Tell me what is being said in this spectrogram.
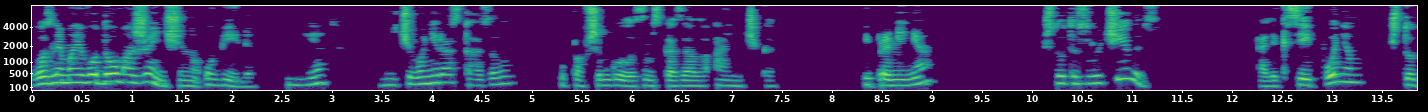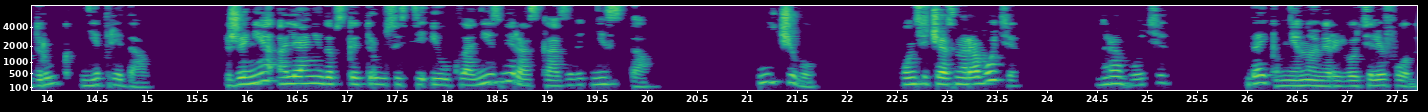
Возле моего дома женщину убили. Нет, ничего не рассказывал, упавшим голосом сказала Анечка. И про меня? Что-то случилось? Алексей понял, что друг не предал. Жене о леонидовской трусости и уклонизме рассказывать не стал. Ничего. Он сейчас на работе? На работе. Дай-ка мне номер его телефона.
